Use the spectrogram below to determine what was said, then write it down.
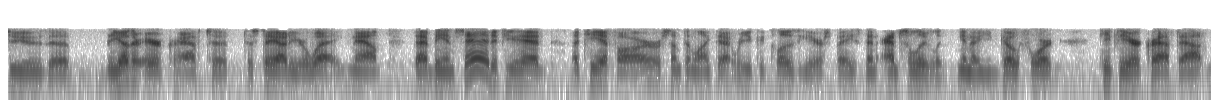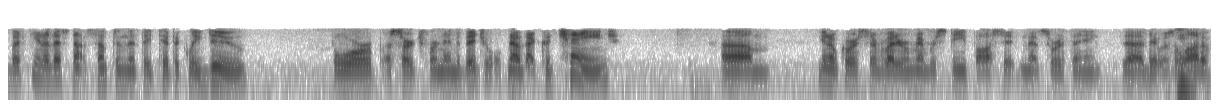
to the the other aircraft to to stay out of your way. Now that being said, if you had a TFR or something like that where you could close the airspace, then absolutely, you know, you go for it, keep the aircraft out. But you know that's not something that they typically do for a search for an individual. Now that could change. Um, you know, of course, everybody remembers Steve Fossett and that sort of thing. Uh, there was a lot of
